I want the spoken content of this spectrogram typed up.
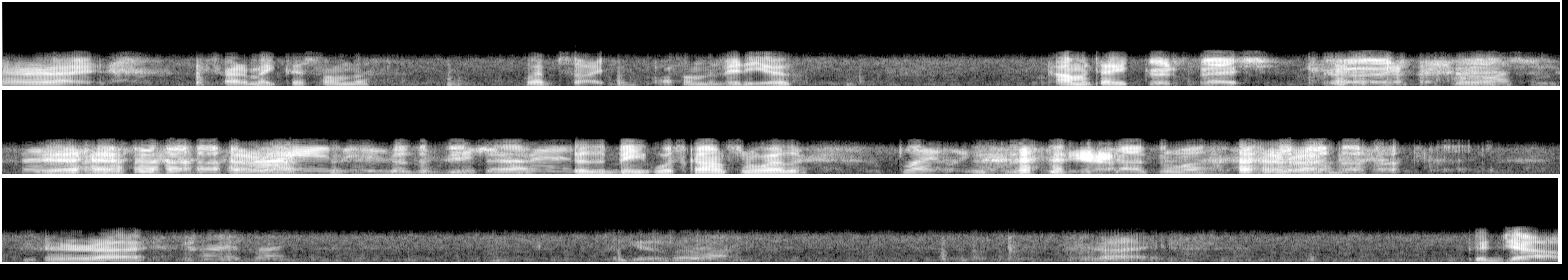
All right. Try to make this on the website, on the video. Commentate. Good fish. Good fish. Awesome fish. Yeah. All right. Brian is Doesn't beat that. Does it beat Wisconsin weather? Slightly. Wisconsin one. All right. All right. All right, Brian. All right. Good job.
